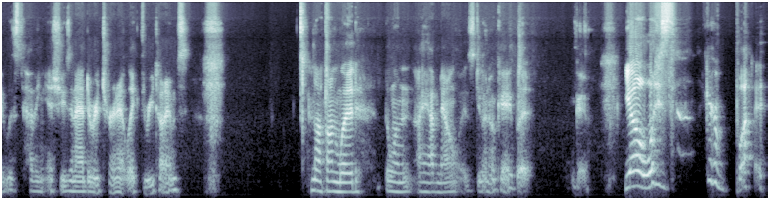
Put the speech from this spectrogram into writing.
it was having issues and I had to return it like three times. Knock on wood. The one I have now is doing okay, but okay. Yo, what is your butt?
